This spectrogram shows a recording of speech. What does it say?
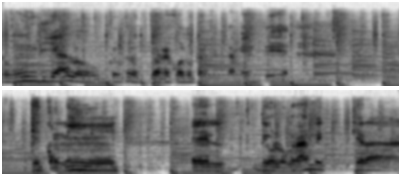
un día lo, creo que lo, recuerdo perfectamente, que comí, el, digo, lo grande que, era,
